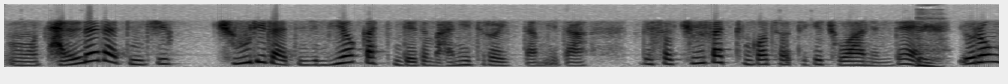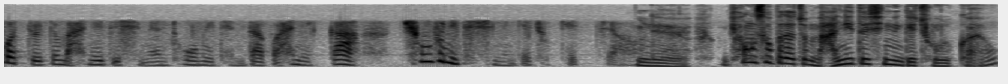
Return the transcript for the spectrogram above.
어, 달래라든지 귤이라든지 미역 같은 데도 많이 들어있답니다. 그래서 귤 같은 거 저 되게 좋아하는데 네. 이런 것들도 많이 드시면 도움이 된다고 하니까 충분히 드시는 게 좋겠죠. 네. 평소보다 좀 많이 드시는 게 좋을까요?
